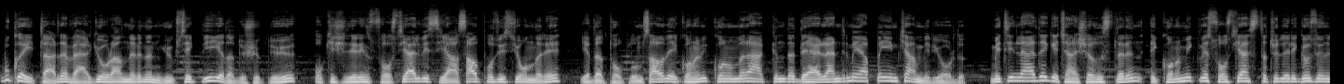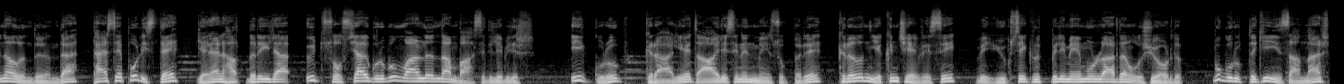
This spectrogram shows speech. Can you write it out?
Bu kayıtlarda vergi oranlarının yüksekliği ya da düşüklüğü, o kişilerin sosyal ve siyasal pozisyonları ya da toplumsal ve ekonomik konumları hakkında değerlendirme yapmaya imkan veriyordu. Metinlerde geçen şahısların ekonomik ve sosyal statüleri göz önüne alındığında Persepolis'te genel hatlarıyla 3 sosyal grubun varlığından bahsedilebilir. İlk grup, kraliyet ailesinin mensupları, kralın yakın çevresi ve yüksek rütbeli memurlardan oluşuyordu. Bu gruptaki insanlar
